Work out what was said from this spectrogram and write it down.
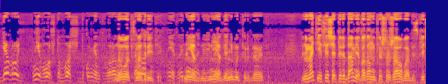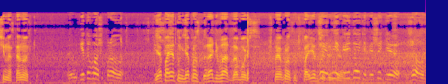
Я вроде не вор, чтобы ваш документ воровать. Ну вот, Согласны? смотрите. Нет, вы Нет, передать. нет, я не буду передавать. Понимаете, если я сейчас передам, я потом напишу жалобу о беспричинной остановке. Это ваше право. Я Пишите. поэтому, я просто ради вас забочусь, что я просто поеду Вы мне передайте, пишите жалобу.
